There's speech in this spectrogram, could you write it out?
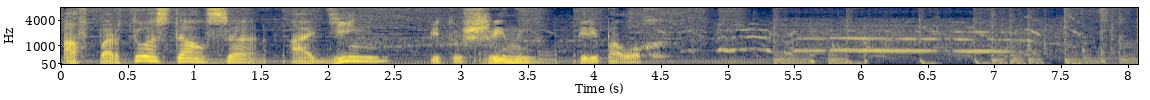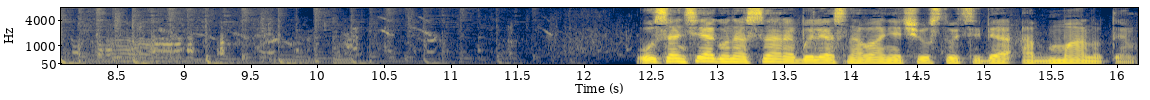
а в порту остался один петушиный переполох. У Сантьяго Насара были основания чувствовать себя обманутым.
